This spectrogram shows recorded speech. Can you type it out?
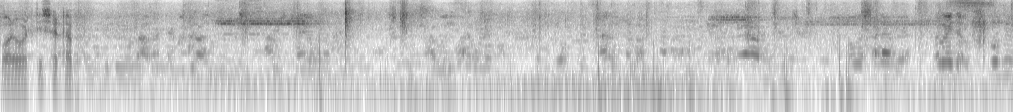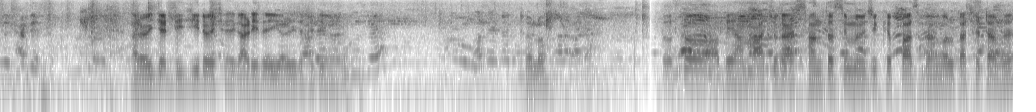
পরবর্তী সেট আপ আর ওই যে ডিজি রয়েছে গাড়িতে এই গাড়িতে ফিটিং হবে चलो दोस्तों अभी हम आ चुका है संतोषी म्यूजिक के पास बंगाल का सेटअप है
